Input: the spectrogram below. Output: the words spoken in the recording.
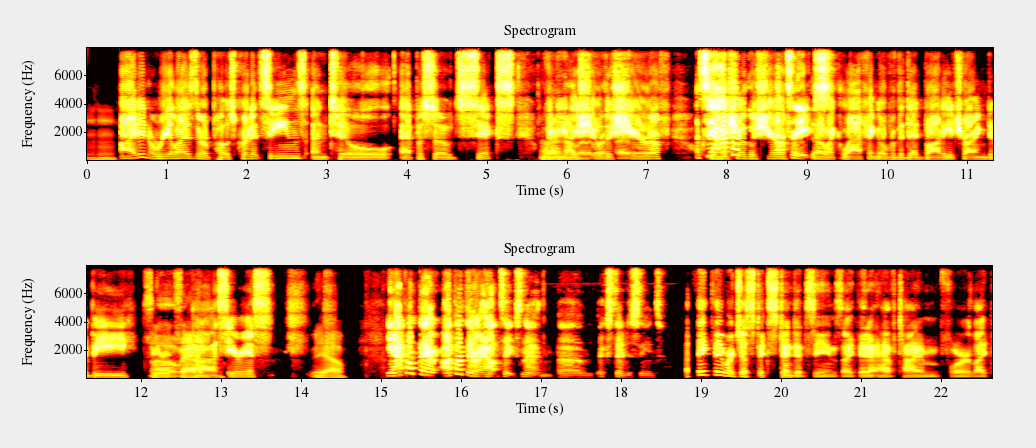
Hmm I didn't realize there were post-credit scenes until episode six when you, they show the it. sheriff. see, when I they show the sheriff uh, like laughing over the dead body, trying to be Serious, Oh, sad. uh, serious. yeah. Yeah, I thought there. I thought there were outtakes, not um, extended scenes. I think they were just extended scenes. Like they didn't have time for like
